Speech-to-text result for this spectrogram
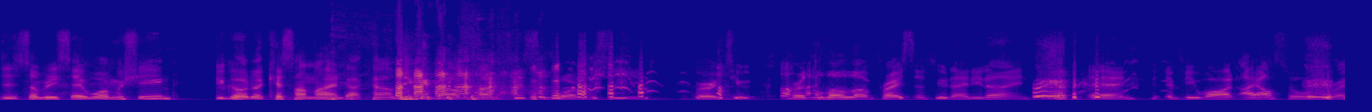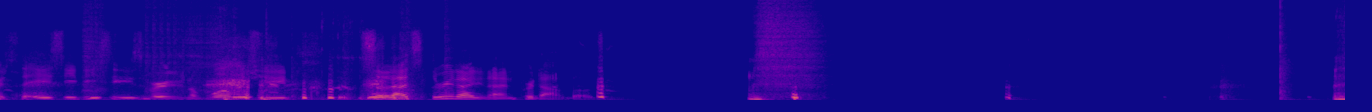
Did somebody say War Machine? If you go to kissonline.com, you can download Kiss's War Machine for two for the low low price of two ninety nine. And if you want, I also own the rights to ACDC's version of War Machine, so that's three ninety nine per download.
